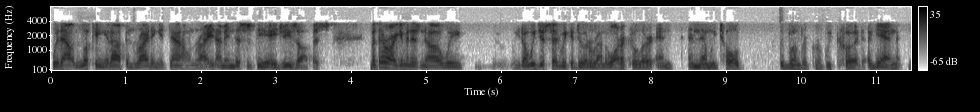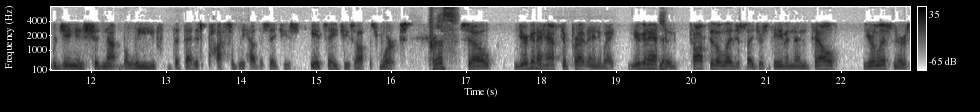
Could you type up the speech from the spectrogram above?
without looking it up and writing it down, right? I mean, this is the AG's office. But their argument is no, we, you know, we just said we could do it around the water cooler, and, and then we told the Bloomberg Group we could. Again, Virginians should not believe that that is possibly how this AG's, its AG's office works. Chris? So you're going to have to, prep anyway, you're going to have yeah. to talk to the legislature, Steve, and then tell your listeners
